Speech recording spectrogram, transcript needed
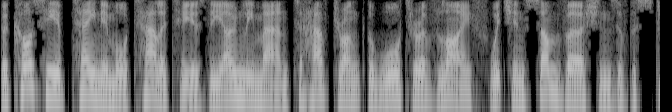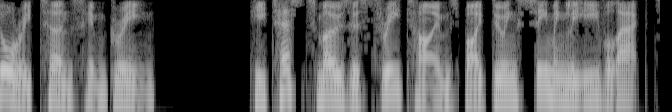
because he obtain immortality as the only man to have drunk the water of life which in some versions of the story turns him green. He tests Moses three times by doing seemingly evil acts,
